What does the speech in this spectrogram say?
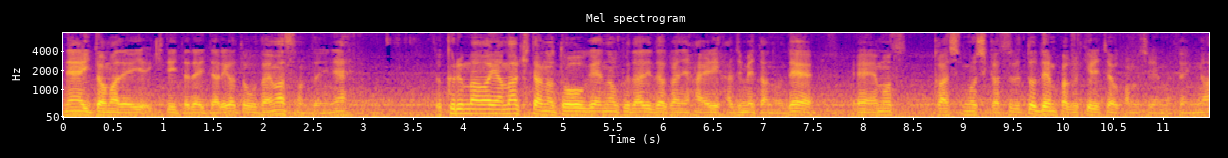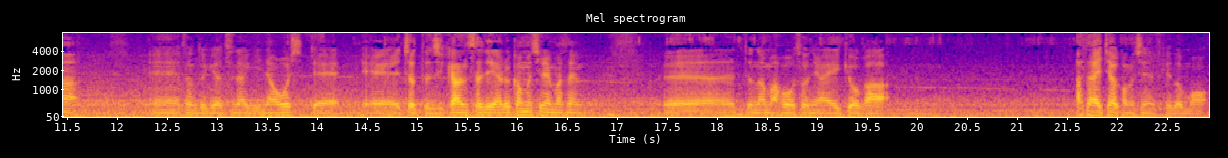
ね、伊東まで来ていただいてありがとうございます。本当にね。車は山北の峠の下り坂に入り始めたので、えー、もしかしもしかすると電波が切れちゃうかもしれませんが、えー、その時はつなぎ直して、えー、ちょっと時間差でやるかもしれません、えー、と生放送には影響が与えちゃうかもしれないですけども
